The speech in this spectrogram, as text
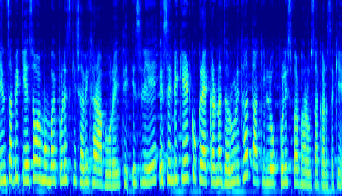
इन सभी केसों में मुंबई पुलिस की छवि खराब हो रही थी। इसलिए इस सिंडिकेट को क्रैक करना ज़रूरी था ताकि लोग पुलिस पर भरोसा कर सकें।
